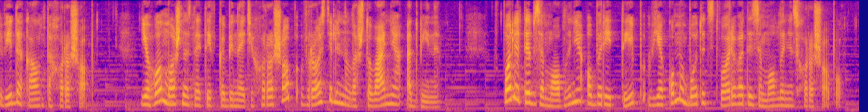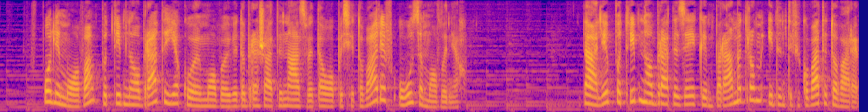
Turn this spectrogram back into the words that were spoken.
від аккаунта Хорошоп. Його можна знайти в кабінеті Хорошоп в розділі налаштування адміни. Полі тип замовлення оберіть тип, в якому будуть створювати замовлення з Хорошопу. В полі мова потрібно обрати, якою мовою відображати назви та описи товарів у замовленнях. Далі потрібно обрати, за яким параметром ідентифікувати товари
